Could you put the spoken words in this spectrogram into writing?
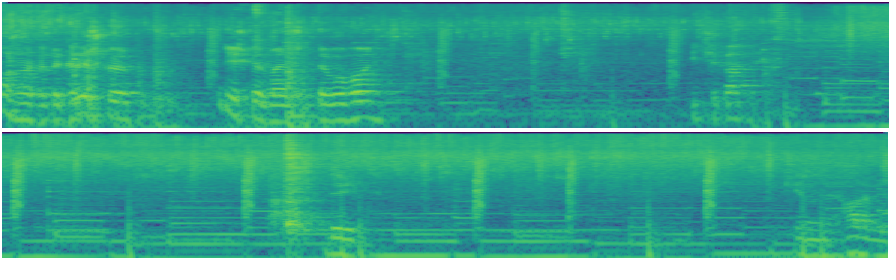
Можна накрити кришкою, трішки зменшити вогонь і чекати. Дивіться. Вони гарні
